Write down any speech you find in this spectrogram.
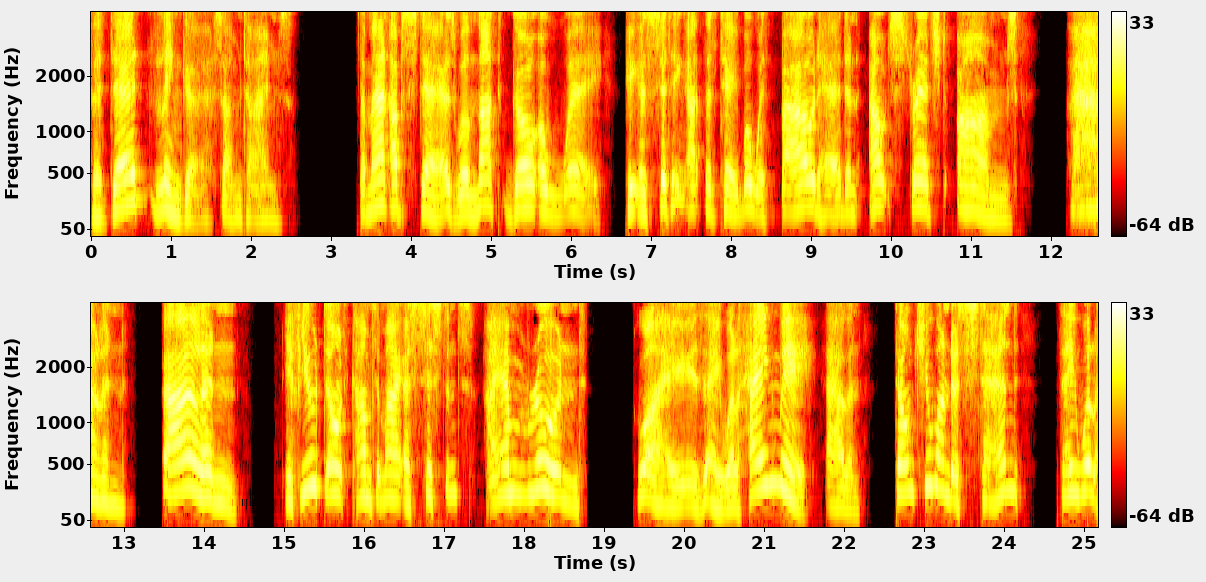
The dead linger sometimes. The man upstairs will not go away. He is sitting at the table with bowed head and outstretched arms. Alan, Alan, if you don't come to my assistance, I am ruined. Why, they will hang me, Alan. Don't you understand? They will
